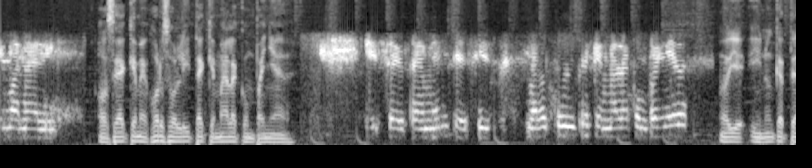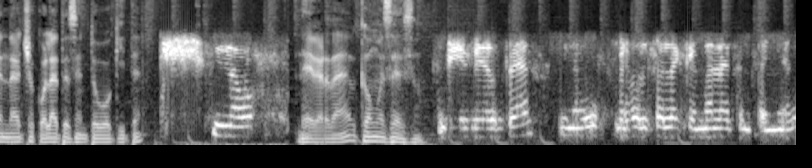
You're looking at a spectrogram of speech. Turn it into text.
tengo a nadie. O sea que mejor solita que mal acompañada. Exactamente, sí, mejor solita que mal acompañada. Oye, ¿y nunca te han dado chocolates en tu boquita? No. ¿De verdad? ¿Cómo es eso? De verdad, no, mejor sola que mal acompañada.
